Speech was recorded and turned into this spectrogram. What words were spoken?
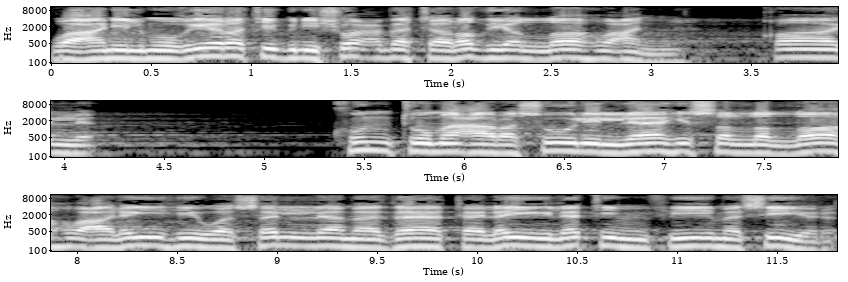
وعن المغيرة بن شعبة رضي الله عنه قال كنت مع رسول الله صلى الله عليه وسلم ذات ليلة في مسير.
